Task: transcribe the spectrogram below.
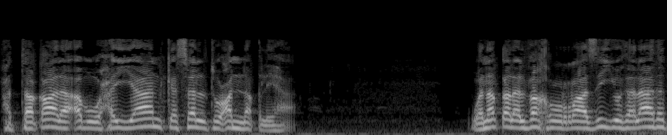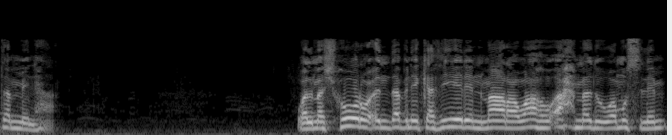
حتى قال أبو حيان كسلت عن نقلها. ونقل الفخر الرازي ثلاثة منها. والمشهور عند ابن كثير ما رواه أحمد ومسلم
